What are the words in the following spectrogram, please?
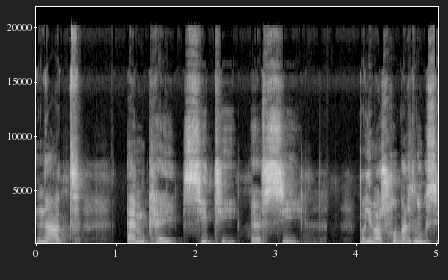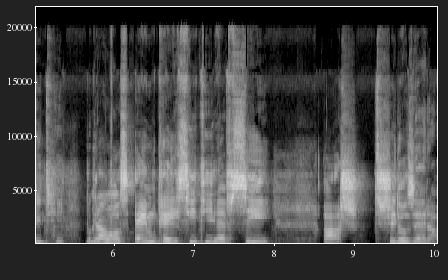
nad MK City FC. Ponieważ Hubert Luke City wygrało z MK City FC aż 3 do 0.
